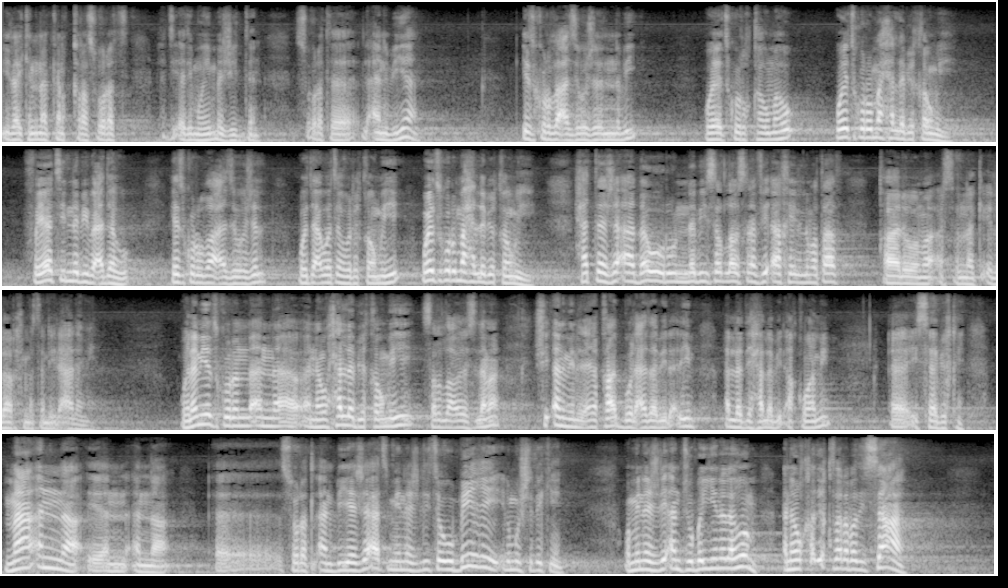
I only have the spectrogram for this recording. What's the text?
إذا كنا كنقرأ سورة هذه مهمة جدا. سورة الأنبياء. يذكر الله عز وجل النبي ويذكر قومه ويذكر ما حل بقومه. فيأتي النبي بعده. يذكر الله عز وجل ودعوته لقومه ويذكر ما حل بقومه. حتى جاء دور النبي صلى الله عليه وسلم في آخر المطاف. قال وما أرسلناك إلا رحمة للعالمين. ولم يذكر أن أن أنه حل بقومه صلى الله عليه وسلم شيئا من العقاب والعذاب الأليم الذي حل بالأقوام السابقين. مع أن, أن, أن سورة الأنبياء جاءت من أجل توبيغ المشركين ومن أجل أن تبين لهم أنه قد اقتربت الساعة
